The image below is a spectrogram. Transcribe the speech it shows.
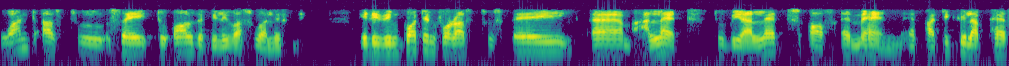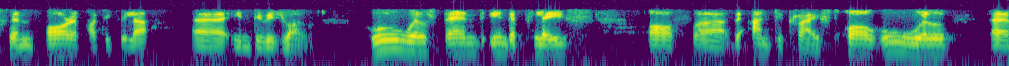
want us to say to all the believers who are listening, it is important for us to stay um, alert, to be alert of a man, a particular person, or a particular uh, individual who will stand in the place of uh, the Antichrist or who will uh,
